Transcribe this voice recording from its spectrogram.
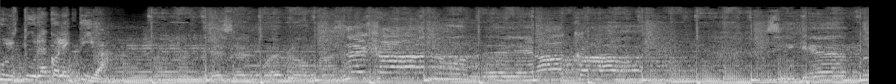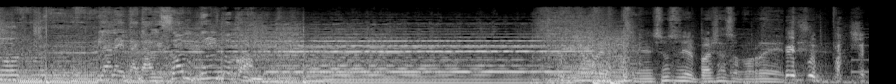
cultura colectiva. Es el pueblo más lejano de acá, siguiéndote. Planetacabezón.com. Eh, yo soy el payaso porrero. Es un payaso.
